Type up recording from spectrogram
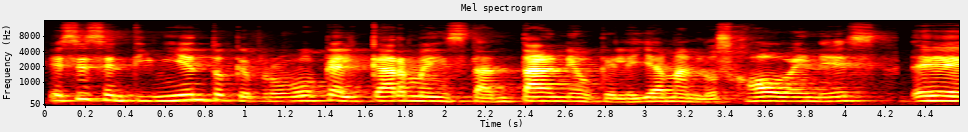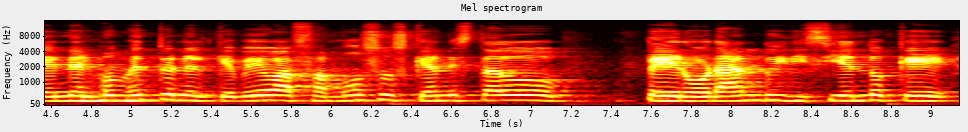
ese sentimiento que provoca el karma instantáneo que le llaman los jóvenes, eh, en el momento en el que veo a famosos que han estado perorando y diciendo que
